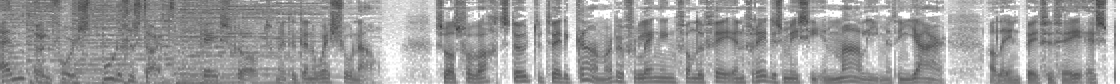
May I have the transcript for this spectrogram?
en een voorspoedige start. Kees Groot met het NOS-journaal. Zoals verwacht steunt de Tweede Kamer de verlenging van de VN-vredesmissie in Mali met een jaar. Alleen PVV, SP,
